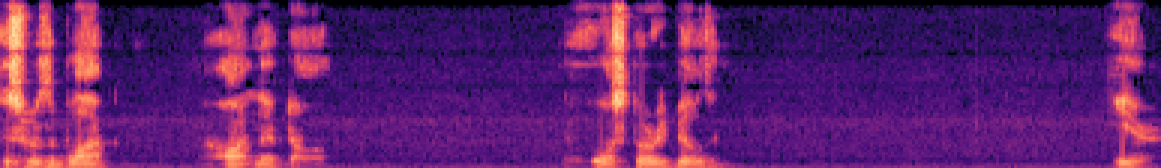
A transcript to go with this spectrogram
This was the block my aunt lived on. The four story building. Here.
